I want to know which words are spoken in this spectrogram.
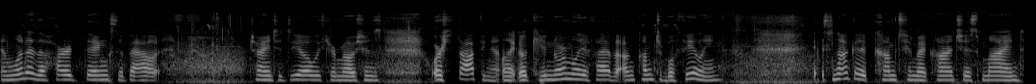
And one of the hard things about trying to deal with your emotions or stopping it, like, okay, normally if I have an uncomfortable feeling, it's not going to come to my conscious mind.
